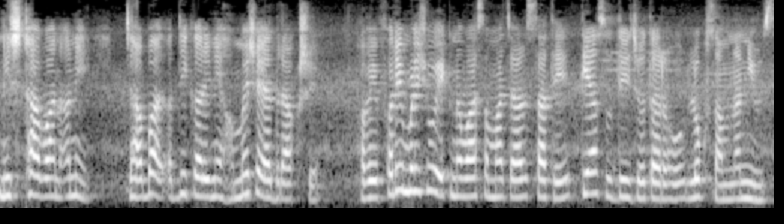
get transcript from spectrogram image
નિષ્ઠાવાન અને જાબાદ અધિકારીને હંમેશા યાદ રાખશે. હવે ફરી મળીશું એક નવા સમાચાર સાથે. ત્યાં સુધી જોતા રહો લોકસામના ન્યૂઝ.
